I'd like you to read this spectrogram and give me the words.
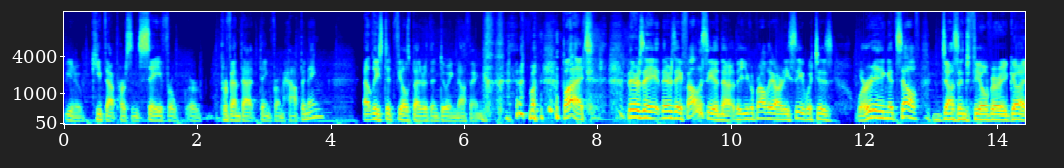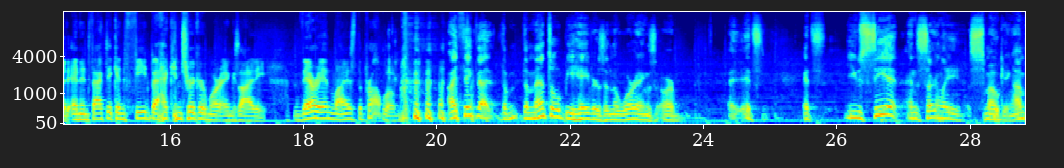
you know keep that person safe or, or prevent that thing from happening at least it feels better than doing nothing. but, but there's a there's a fallacy in that that you could probably already see, which is worrying itself doesn't feel very good, and in fact, it can feed back and trigger more anxiety. Therein lies the problem. I think that the the mental behaviors and the worryings are it's it's you see it and certainly smoking. I'm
